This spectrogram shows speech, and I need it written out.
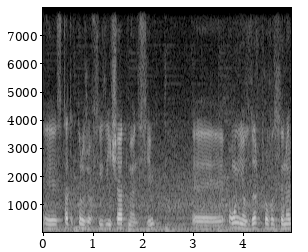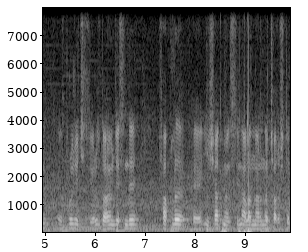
e, statik proje ofisiyiz. İnşaat mühendisiyim. E, 10 yıldır profesyonel e, proje çiziyoruz. Daha öncesinde farklı e, inşaat mühendisliğinin alanlarında çalıştık.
